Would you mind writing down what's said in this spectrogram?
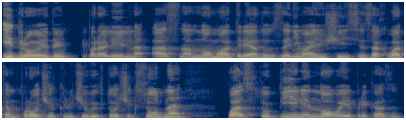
и дроиды, параллельно основному отряду, занимающиеся захватом прочих ключевых точек судна, поступили новые приказы.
